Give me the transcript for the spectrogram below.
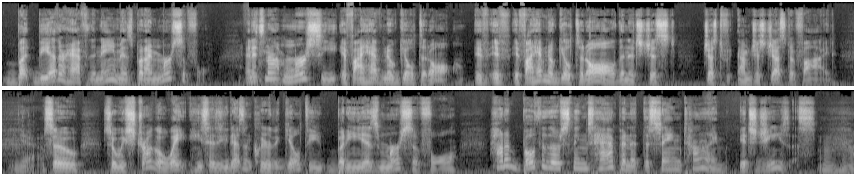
But the other half of the name is, but I'm merciful. And it's not mercy if I have no guilt at all. If, if, if I have no guilt at all, then it's just, just I'm just justified. Yeah. So so we struggle. Wait, he says he doesn't clear the guilty, but he is merciful. How did both of those things happen at the same time? It's Jesus. Mm-hmm.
